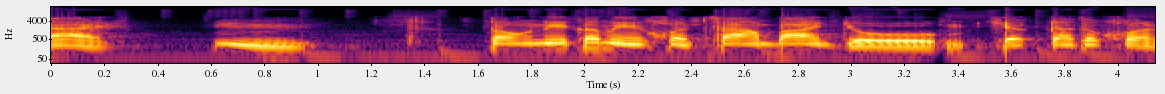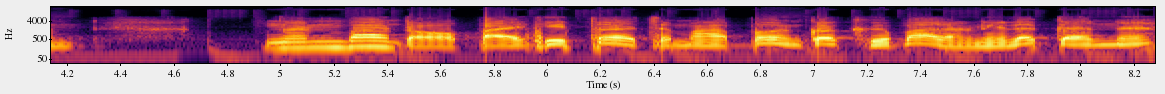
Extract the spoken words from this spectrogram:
ได้ อืม ตรงนี้ก็มีคนสร้างบ้านอยู่เยอะนะทุกคนงั้นบ้านต่อไปที่เตอร์จะมาเปล้นก็คือบ้านหลังนี้แล้วกันนะ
